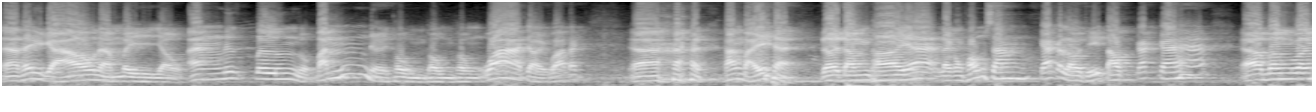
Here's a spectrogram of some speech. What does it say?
à, thấy gạo nè mì dầu ăn nước tương rồi bánh rồi thùng thùng thùng. Quá trời quá đất. À, tháng 7 nè à, rồi đồng thời á, lại còn phóng sanh các cái loài thủy tộc các cá à, vân vân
